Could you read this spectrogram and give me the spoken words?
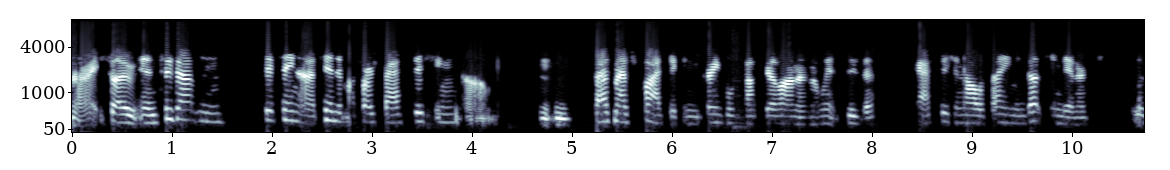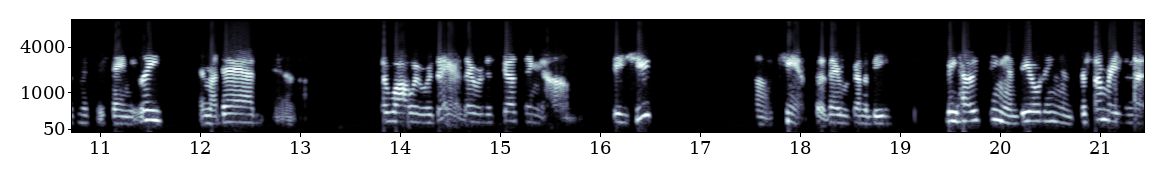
All right. So in 2015, I attended my first bass fishing um, mm-mm, Bassmaster Classic in Greenville, South Carolina, and I went to the Fishing Hall of Fame induction dinner with Mr. Sammy Lee and my dad. And so while we were there, they were discussing um, these youth uh, camps that they were going to be be hosting and building. And for some reason, that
